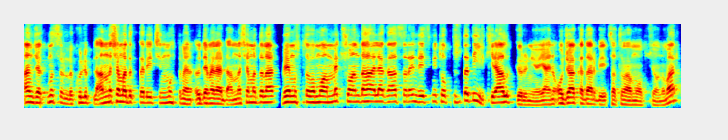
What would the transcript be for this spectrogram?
Ancak Mısırlı kulüple anlaşamadıkları için muhtemelen ödemelerde anlaşamadılar. Ve Mustafa Muhammed şu anda hala Galatasaray'ın resmi topçusu da değil. Kiralık görünüyor. Yani ocağa kadar bir satın alma opsiyonu var.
